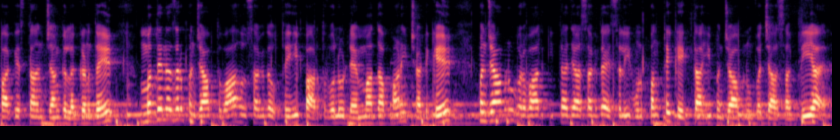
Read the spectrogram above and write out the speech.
ਪਾਕਿਸਤਾਨ ਜੰਗ ਲੱਗਣ ਦੇ ਮੱਦੇਨਜ਼ਰ ਪੰਜਾਬ ਤਬਾਹ ਹੋ ਸਕਦਾ, ਉੱਥੇ ਹੀ ਭਾਰਤ ਵੱਲੋਂ ਡੈਮਾਂ ਦਾ ਪਾਣੀ ਛੱਡ ਕੇ ਪੰਜਾਬ ਨੂੰ ਬਰਬਾਦ ਕੀਤਾ ਜਾ ਸਕਦਾ ਇਸ ਲਈ ਹੁਣ ਪੰਥਕ ਏਕਤਾ ਹੀ ਪੰਜਾਬ ਨੂੰ ਬਚਾ ਸਕਦੀ ਹੈ।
